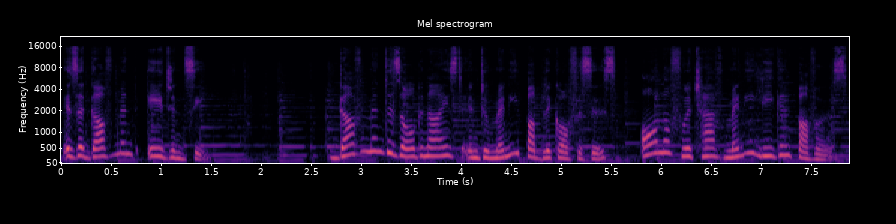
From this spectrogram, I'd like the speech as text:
is a government agency. Government is organized into many public offices, all of which have many legal powers.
